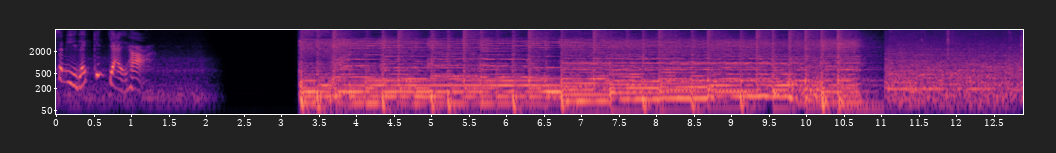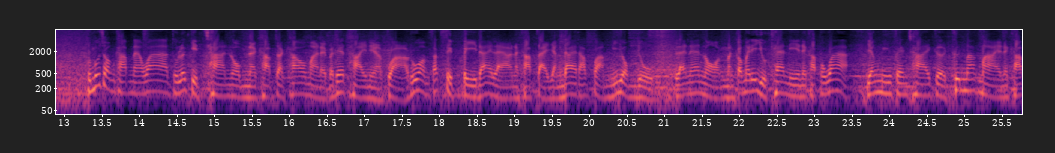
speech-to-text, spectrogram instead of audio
SME เล็กคิดใหญ่ค่ะ ผู้ชมครับแม้ว่าธุรกิจชานมนะครับจะเข้ามาในประเทศไทยเนี่ยกว่าร่วมสัก 10 ปีได้แล้วนะครับแต่ยังได้รับความนิยมอยู่ และแน่นอนมันก็ไม่ได้หยุดแค่นี้นะครับเพราะว่ายังมีแฟรนไชส์เกิดขึ้นมากมายนะครับ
